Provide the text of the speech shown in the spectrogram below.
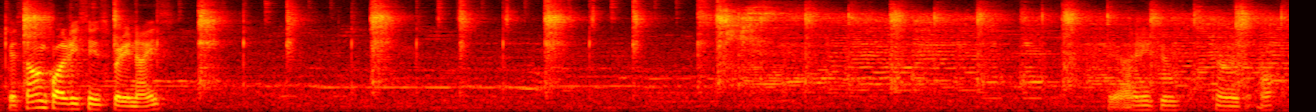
Okay sound quality seems pretty nice. Yeah I need to turn it off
